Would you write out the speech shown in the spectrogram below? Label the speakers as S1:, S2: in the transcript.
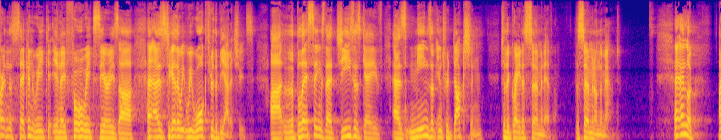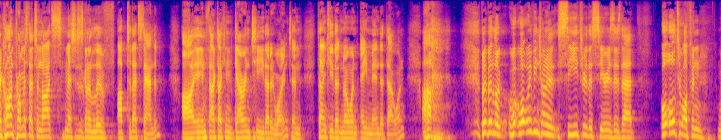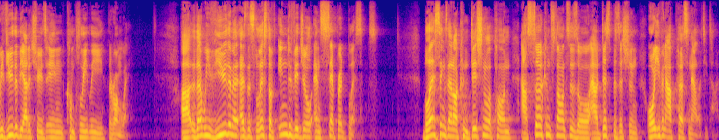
S1: Are in the second week in a four week series uh, as together we, we, walk through the Beatitudes, uh, the blessings that Jesus gave as means of introduction to the greatest sermon ever, the Sermon on the Mount. And, and look, I can't promise that tonight's message is going to live up to that standard. Uh, in fact, I can guarantee that it won't. And thank you that no one amened at that one. Uh, but, but look, what we've been trying to see through this series is that all too often we view the Beatitudes in completely the wrong way. Uh, that we view them as this list of individual and separate blessings. Blessings that are conditional upon our circumstances or our disposition or even our personality type.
